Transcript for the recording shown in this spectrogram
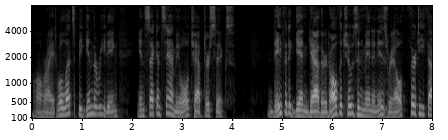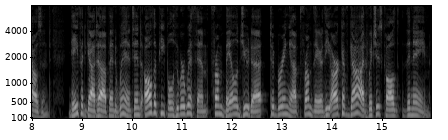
All right, well, let's begin the reading in 2 Samuel chapter 6. David again gathered all the chosen men in Israel, thirty thousand. David got up and went, and all the people who were with him, from Baal Judah, to bring up from there the ark of God, which is called the Name,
